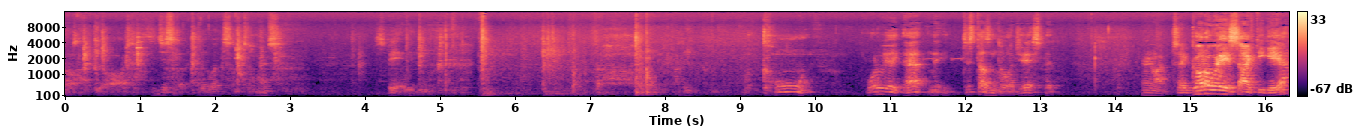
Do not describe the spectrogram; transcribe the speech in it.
Oh, God. You just got to do it sometimes. Spare with me. Oh, corn. Why do we eat that? It just doesn't digest, but... Anyway, so got to wear safety gear.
